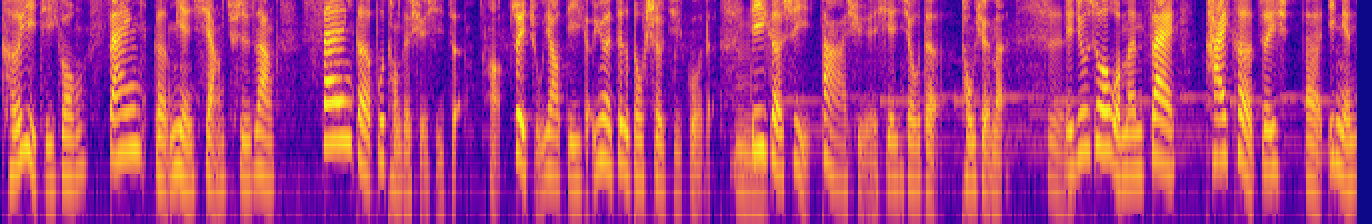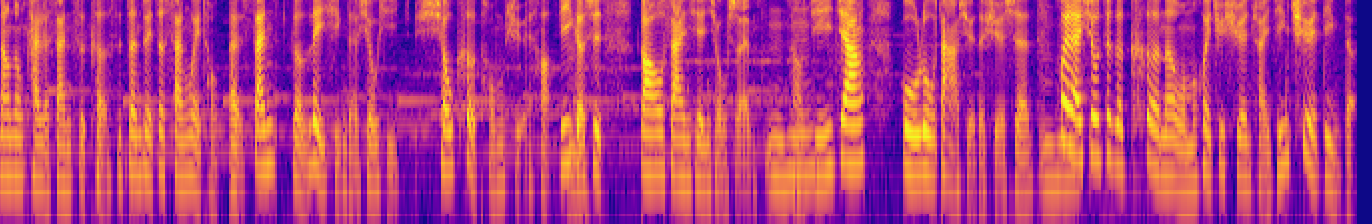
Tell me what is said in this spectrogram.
可以提供三个面向，就是让三个不同的学习者，好，最主要第一个，因为这个都设计过的，第一个是以大学先修的同学们，是，也就是说我们在。开课这一呃一年当中开了三次课，是针对这三位同呃三个类型的休息修课同学哈。第一个是高三先修生，嗯，好，即将步入大学的学生会来修这个课呢。我们会去宣传已经确定的，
